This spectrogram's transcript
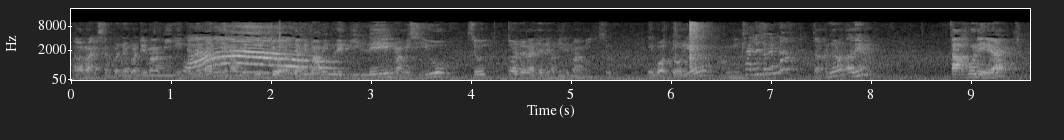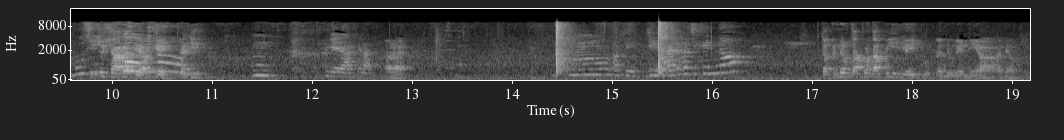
Alright, sempena birthday mami ni dia Wow. bagi hadiah tiga. Jadi mami boleh pilih, mami siup. So tu adalah jadi hadiah mami. So ni botol dia. Mami Kalau tak kena? tak kena tak dia? Tak boleh ya. Musik Itu syarat dia. Okey, jadi. Hmm. Okey dah, okey dah. Alright. Hmm, okey. Gini, kalau macam kena, Tak kena tak apa tapi dia ikut anjuran ni ah. Ni okey.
